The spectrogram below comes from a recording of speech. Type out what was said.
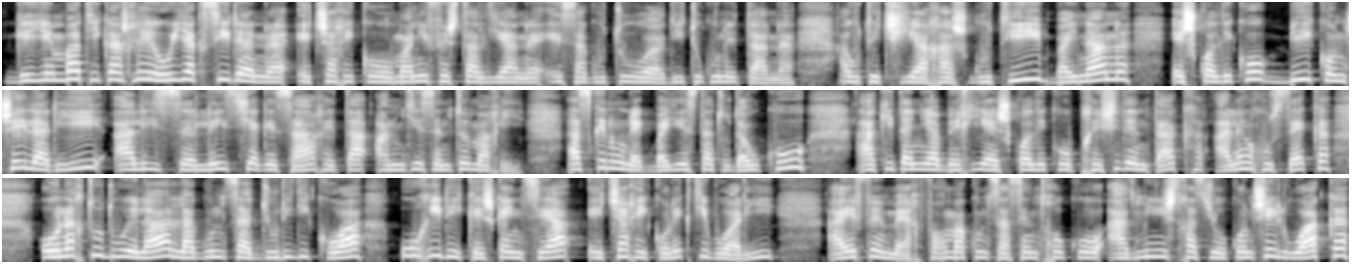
Gehien bat ikasle oiak ziren etxarriko manifestaldian ezagutu ditugunetan autetxia jas guti, bainan eskualdeko bi kontseilari Aliz Leiziagezar eta Andi Zentomari. Azken unek bai estatu dauku, Akitania Berria eskualdeko presidentak, Alen Jusek, onartu duela laguntza juridikoa urririk eskaintzea etxarri kolektiboari, AFMR formakuntza zentroko administrazio kontseiluak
